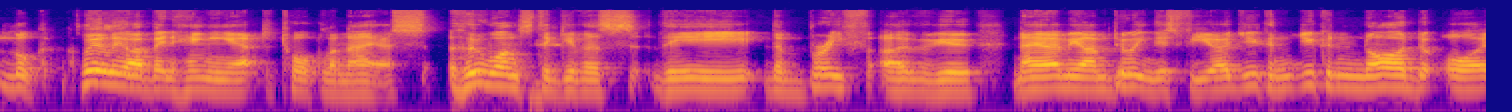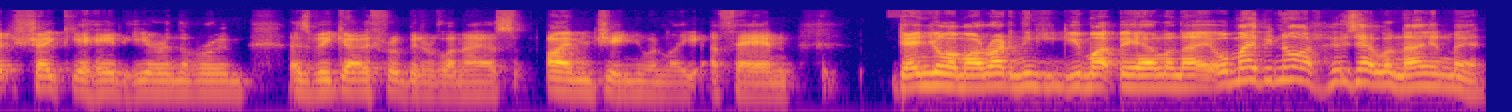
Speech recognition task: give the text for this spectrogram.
look, clearly I've been hanging out to talk Linnaeus. Who wants to give us the the brief overview? Naomi, I'm doing this for you. You can you can nod or shake your head here in the room as we go through a bit of Linnaeus. I'm genuinely a fan. Daniel, am I right in thinking you might be our Linnaeus, or maybe not? Who's our Linnaean man?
